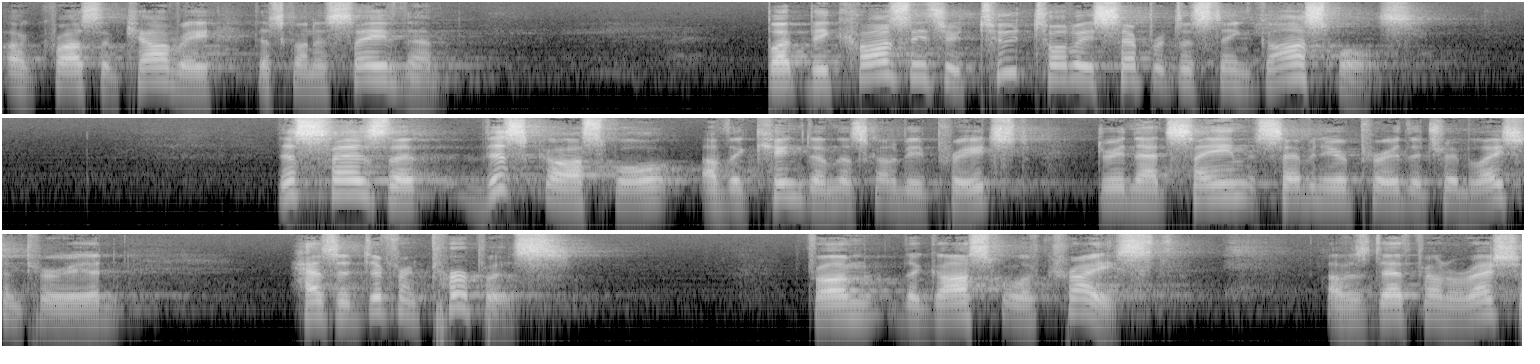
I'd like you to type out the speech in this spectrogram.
across the Calvary that's going to save them. But because these are two totally separate, distinct gospels, this says that this gospel of the kingdom that's going to be preached during that same seven year period, the tribulation period, has a different purpose from the gospel of Christ, of his death, burial, and res-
